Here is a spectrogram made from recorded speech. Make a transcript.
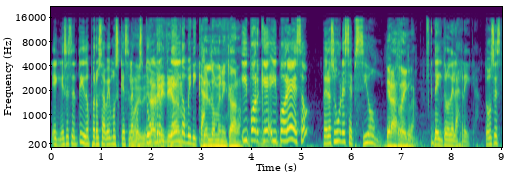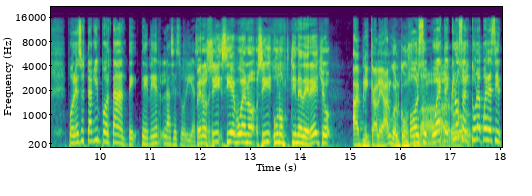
en ese sentido, pero sabemos que es la Muy costumbre del dominicano. Del dominicano. ¿Y por qué? Y por eso, pero eso es una excepción De las reglas. dentro de las reglas. Entonces, por eso es tan importante tener la asesoría. Pero señores. sí, sí es bueno, sí uno tiene derecho a explicarle algo al cónsul. Por supuesto, Claro. incluso tú le puedes decir,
